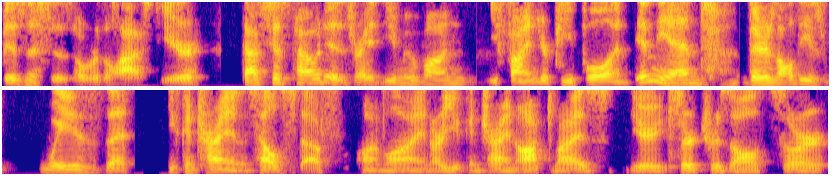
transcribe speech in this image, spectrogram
businesses over the last year. That's just how it is, right? You move on, you find your people, and in the end, there's all these ways that you can try and sell stuff online or you can try and optimize your search results or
